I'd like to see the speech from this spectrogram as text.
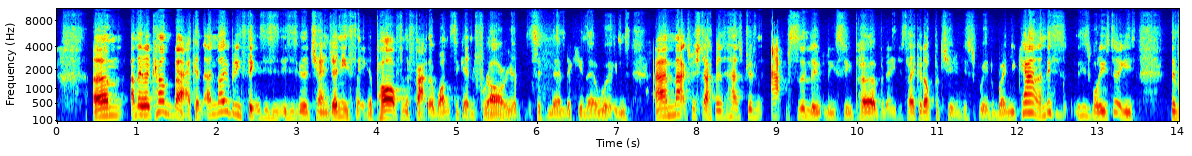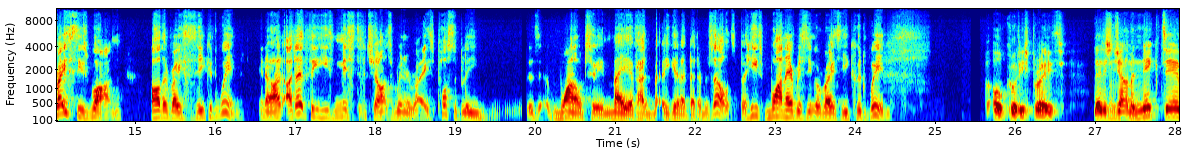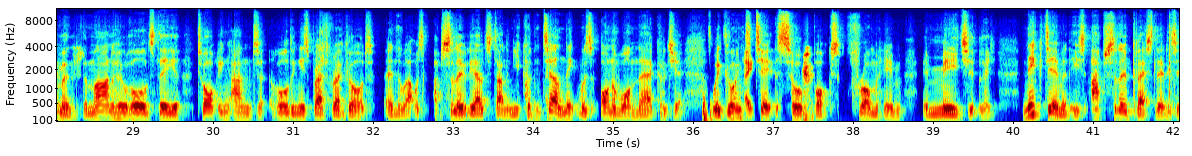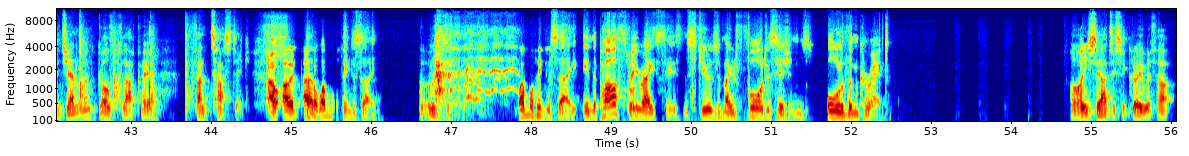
Um, and they're going to come back, and, and nobody thinks this is, this is going to change anything apart from the fact that once again Ferrari are sitting there licking their wounds, and Max Verstappen has driven absolutely superbly to take an opportunity to win when you can, and this is this is what he's doing. He's the race he's won are the races he could win. You know, I, I don't think he's missed a chance to win a race. Possibly one or two he may have had he could have had better results, but he's won every single race he could win. Oh, good, he's breathed. Ladies and gentlemen, Nick Daman, the man who holds the talking and holding his breath record, and that was absolutely outstanding. You couldn't tell Nick was on a one there, could you? We're going to take the soapbox from him immediately. Nick Daman he's absolute best, ladies and gentlemen. Golf clap here. Fantastic. Oh, oh, I've um, got one more thing to say. one more thing to say. In the past three races, the stewards have made four decisions, all of them correct. Oh, you see, I disagree with that.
